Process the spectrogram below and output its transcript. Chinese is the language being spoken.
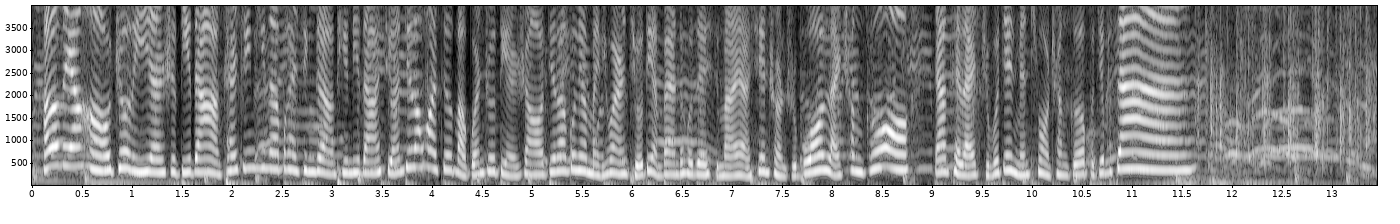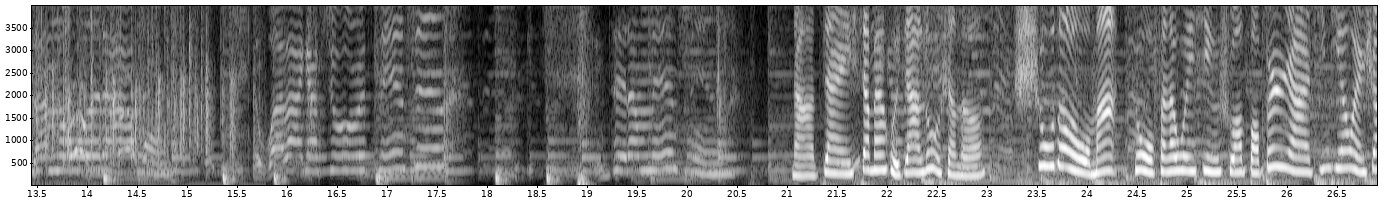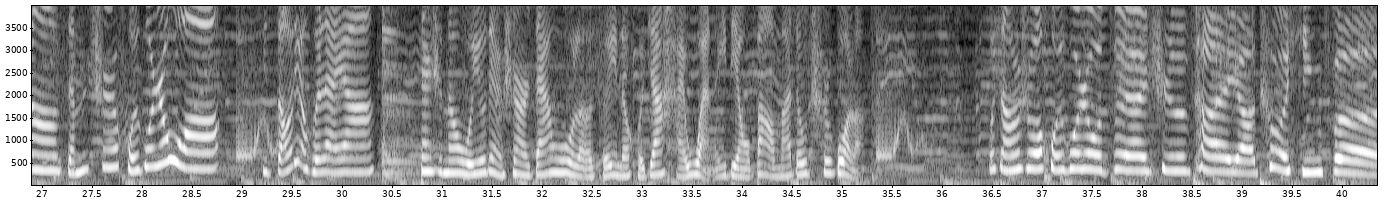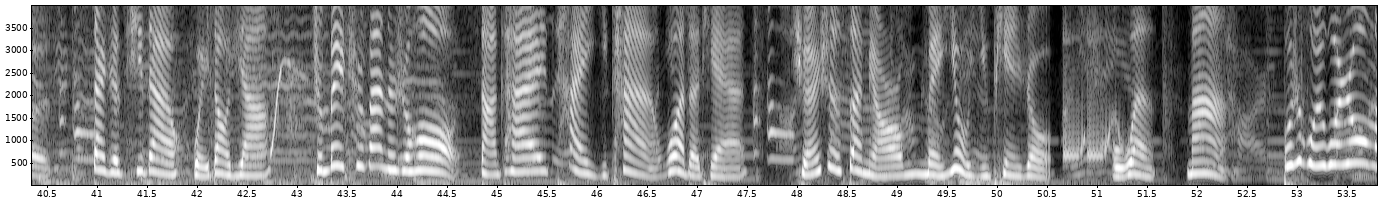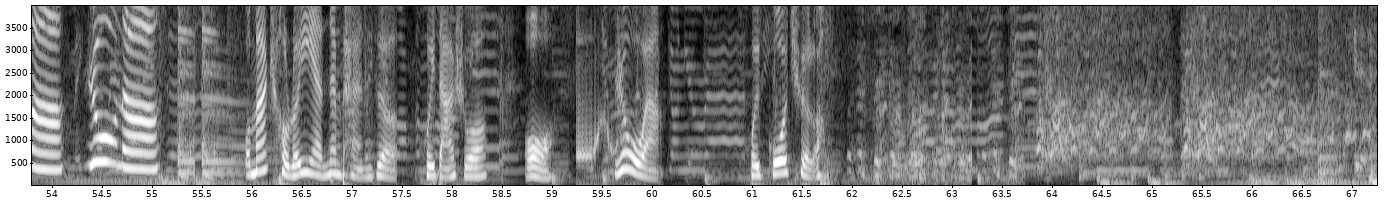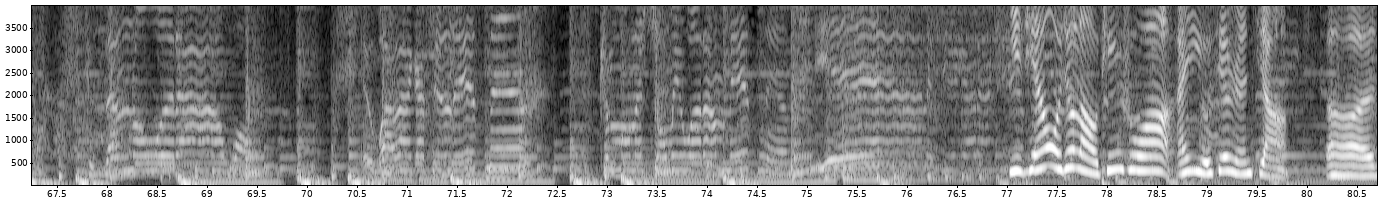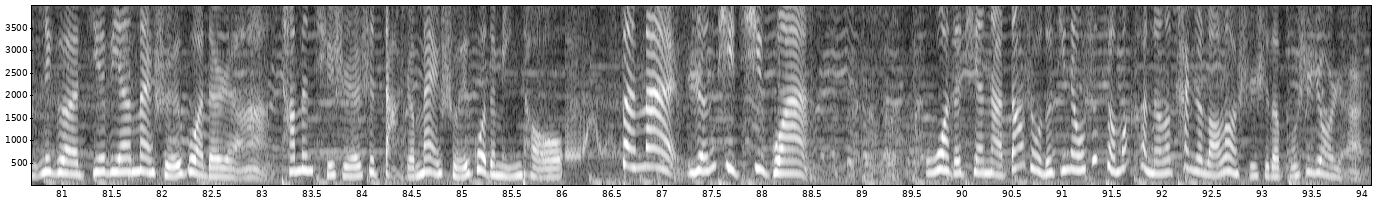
？Hello，大家好，这里依然是滴答，开心滴答不开心更要听滴答。喜欢滴答的话，记得把关注点上哦。滴答姑娘每天晚上九点半都会在喜马拉雅现场直播来唱歌哦，大家可以来直播间里面听我唱歌，不见不散。那在下班回家的路上呢，收到了我妈给我发来微信说：“宝贝儿啊，今天晚上咱们吃回锅肉哦，你早点回来呀。”但是呢，我有点事儿耽误了，所以呢，回家还晚了一点。我爸我妈都吃过了。我想着说回锅肉我最爱吃的菜呀，特兴奋，带着期待回到家，准备吃饭的时候，打开菜一看，我的天，全是蒜苗，没有一片肉。我问妈：“不是回锅肉吗？肉呢？”我妈瞅了一眼那盘子，回答说：“哦，肉啊，回锅去了。”以前我就老听说，哎，有些人讲。呃，那个街边卖水果的人啊，他们其实是打着卖水果的名头，贩卖人体器官。我的天哪！当时我都惊呆，我说怎么可能呢？看着老老实实的，不是这种人儿。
